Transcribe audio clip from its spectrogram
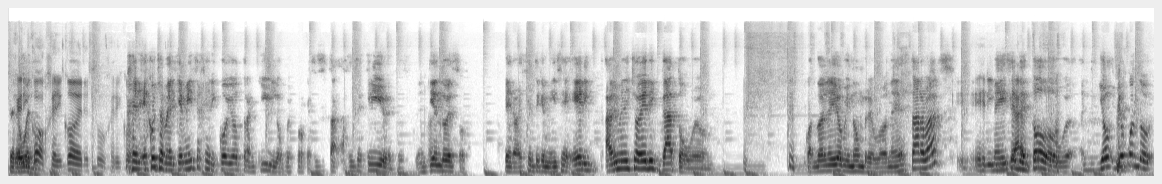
Pero bueno, Jericó, Jericó eres tú, Jericó. Jer- escúchame, el que me dice Jericó, yo tranquilo, pues, porque así se, está, así se escribe, pues, entiendo eso. Pero hay gente que me dice Eric, a mí me han dicho Eric Gato, weón. Cuando han leído mi nombre, weón, en Starbucks. Eric Me dicen de todo, weón. Yo, yo cuando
